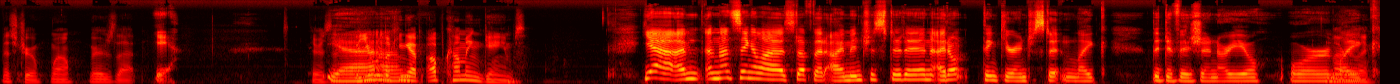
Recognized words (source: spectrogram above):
That's true. Well, there's that. Yeah. There's that. But Yeah, you were looking um, up upcoming games. Yeah, I'm I'm not seeing a lot of stuff that I'm interested in. I don't think you're interested in like the division, are you? Or Not really. like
